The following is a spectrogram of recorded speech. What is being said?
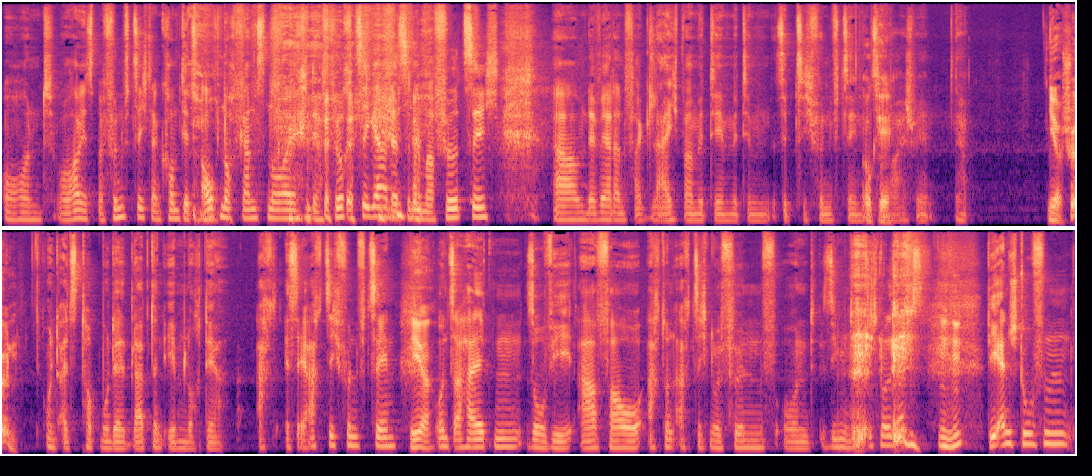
Und wo waren wir jetzt bei 50? Dann kommt jetzt auch noch ganz neu der 40er, der Cinema 40. Ähm, der wäre dann vergleichbar mit dem, mit dem 7015 Okay. zum Beispiel. Ja. Ja, schön. Und als Topmodell bleibt dann eben noch der ach- SR8015 Ja. uns erhalten, sowie AV 8805 und 7706. Mhm. Die Endstufen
